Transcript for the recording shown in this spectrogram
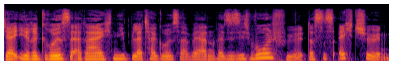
ja ihre Größe erreichen, die Blätter größer werden, weil sie sich wohlfühlt. Das ist echt schön.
